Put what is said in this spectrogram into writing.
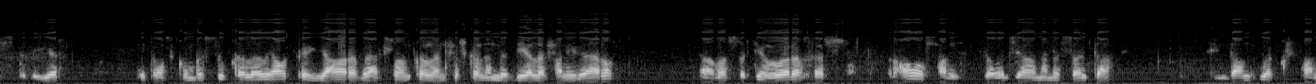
is te beheer het ons kom besoek. Hulle elke jaar 'n werkswinkel in verskillende dele van die wêreld. Daar was verteenwoordigers veral van Georgia en Minnesota en dan ook van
